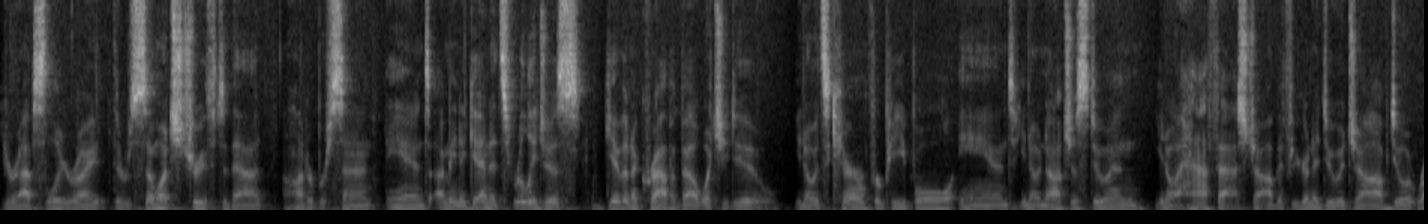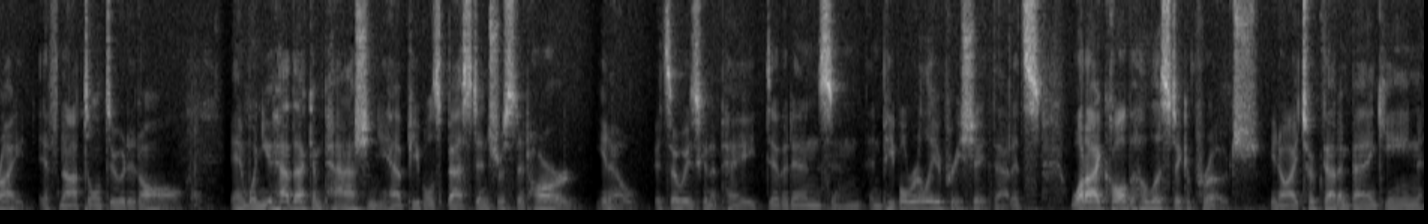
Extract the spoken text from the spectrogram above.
You're absolutely right. There's so much truth to that, 100%. And I mean, again, it's really just giving a crap about what you do. You know, it's caring for people and, you know, not just doing, you know, a half ass job. If you're going to do a job, do it right. If not, don't do it at all. And when you have that compassion, you have people's best interest at heart, you know, it's always going to pay dividends and, and people really appreciate that. It's what I call the holistic approach. You know, I took that in banking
